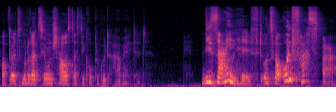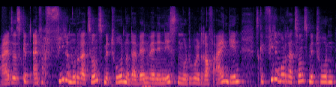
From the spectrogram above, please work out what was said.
ob du als Moderation schaust, dass die Gruppe gut arbeitet. Design hilft und zwar unfassbar. Also es gibt einfach viele Moderationsmethoden und da werden wir in den nächsten Modulen drauf eingehen. Es gibt viele Moderationsmethoden,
